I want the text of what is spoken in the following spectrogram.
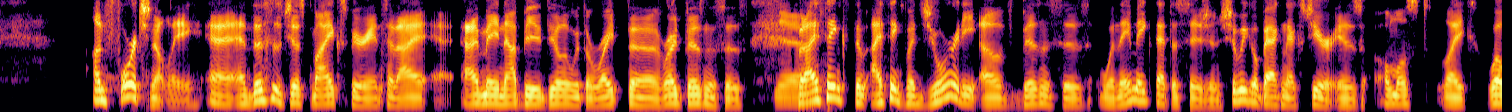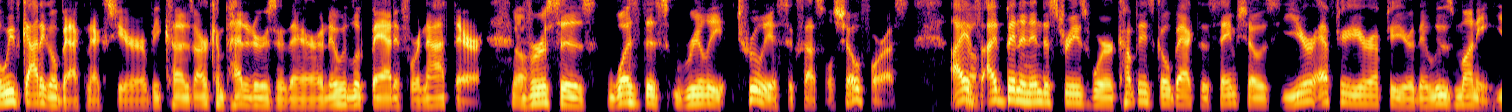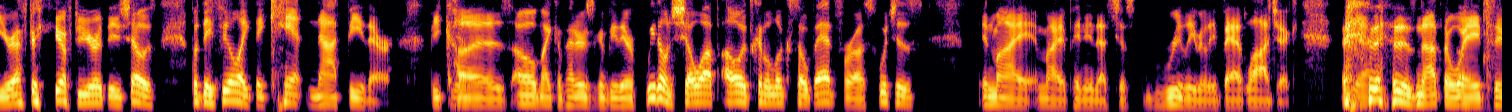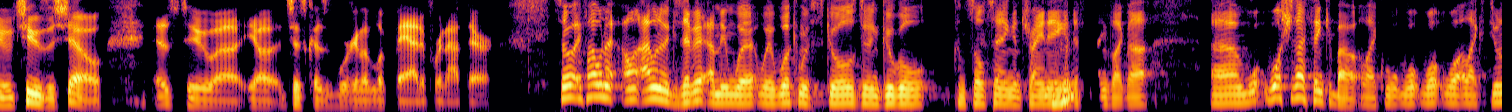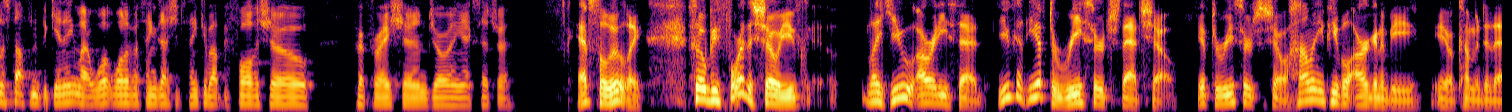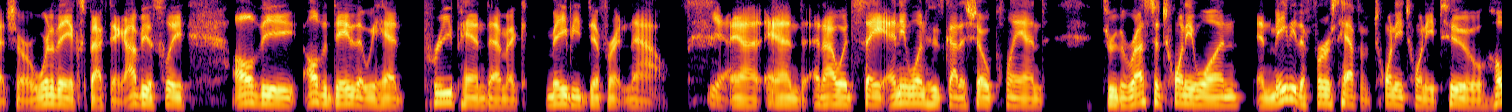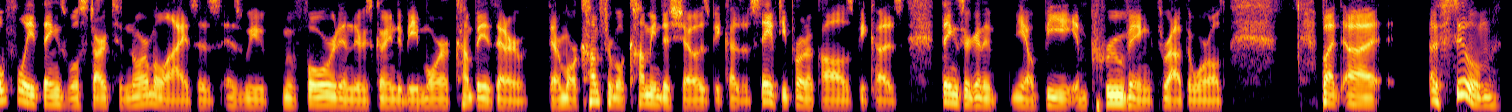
unfortunately and this is just my experience and i i may not be dealing with the right uh, right businesses yeah. but i think the i think majority of businesses when they make that decision should we go back next year? is almost like well we've got to go back next year because our competitors are there and it would look bad if we're not there versus was this really truly a successful show for us? I've i've been in industries where companies go back to the same shows year after year after year they lose money year after year after after year at these shows, but they feel like they can't not be there because yeah. oh, my competitors are going to be there. If we don't show up, oh, it's going to look so bad for us, which is in my in my opinion that's just really really bad logic yeah. that is not the way to choose a show as to uh you know just because we're going to look bad if we're not there so if i want to i want to exhibit i mean we're, we're working with schools doing google consulting and training mm-hmm. and different things like that um, what, what, should I think about? Like, what, what, what, like, do you want to start from the beginning? Like, what, what are the things I should think about before the show, preparation, during, etc.? Absolutely. So before the show, you've, like you already said, you you have to research that show. You have to research the show. How many people are going to be, you know, coming to that show, or what are they expecting? Obviously, all the all the data that we had pre-pandemic may be different now. Yeah. And and and I would say anyone who's got a show planned through the rest of 21 and maybe the first half of 2022 hopefully things will start to normalize as as we move forward and there's going to be more companies that are they're more comfortable coming to shows because of safety protocols because things are going to you know be improving throughout the world. But uh assume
